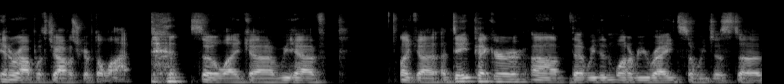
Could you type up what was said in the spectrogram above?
interop with JavaScript a lot. so like uh, we have like a, a date picker um, that we didn't want to rewrite, so we just uh,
